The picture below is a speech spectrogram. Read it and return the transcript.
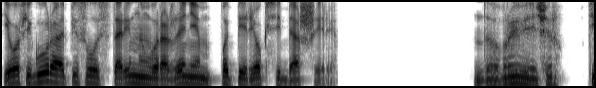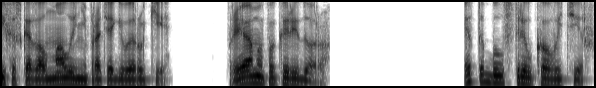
Его фигура описывалась старинным выражением «поперек себя шире». «Добрый вечер», — тихо сказал малый, не протягивая руки. «Прямо по коридору. Это был стрелковый тир.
